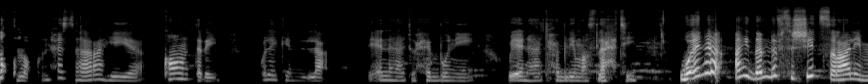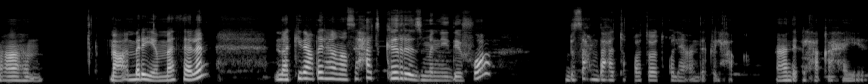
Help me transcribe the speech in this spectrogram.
نقلق نحسها راهي contre ولكن لا لأنها تحبني ولأنها تحب لي مصلحتي. وأنا أيضا نفس الشيء تصرالي معاهم. مع مريم مثلا كي نعطي لها نصيحة تكرز مني دي فوا بصح من بعد تقعد تقولي عندك الحق عندك الحق حياة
